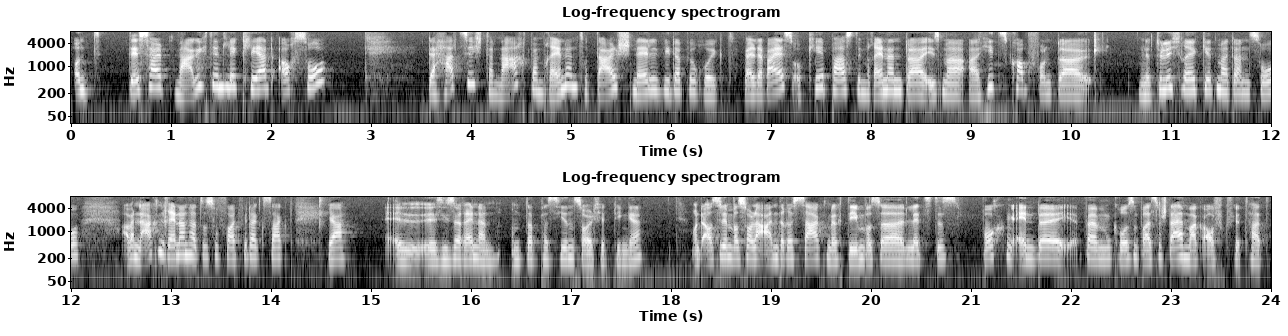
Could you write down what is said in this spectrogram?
Und deshalb mag ich den Leclerc auch so. Der hat sich danach beim Rennen total schnell wieder beruhigt, weil der weiß, okay, passt im Rennen, da ist man ein Hitzkopf und da natürlich reagiert man dann so. Aber nach dem Rennen hat er sofort wieder gesagt, ja, äh, es ist ein Rennen und da passieren solche Dinge. Und außerdem, was soll er anderes sagen, nach dem, was er letztes Wochenende beim Großen Preis der Steiermark aufgeführt hat,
